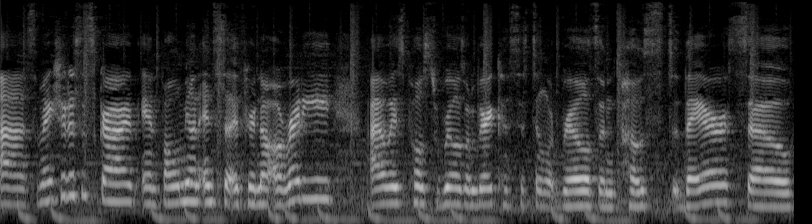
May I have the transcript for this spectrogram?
Uh, so make sure to subscribe and follow me on insta if you're not already. I always post reels. I'm very consistent with reels and post there. So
